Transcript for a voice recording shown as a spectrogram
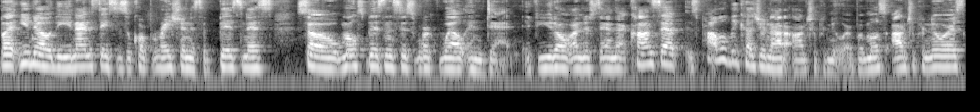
But you know, the United States is a corporation, it's a business, so most businesses work well in debt. If you don't understand that concept, it's probably because you're not an entrepreneur. But most entrepreneurs,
